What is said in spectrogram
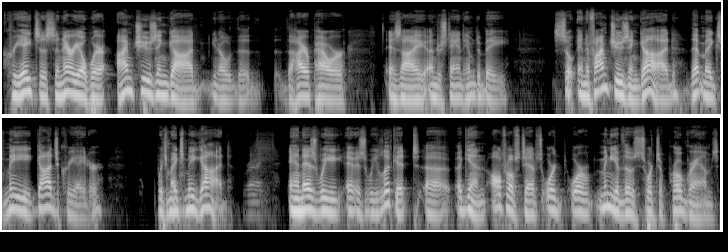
creates a scenario where I'm choosing God, you know, the the higher power as I understand him to be. So and if I'm choosing God, that makes me God's creator, which makes me God. Right. And as we as we look at uh, again all twelve steps or or many of those sorts of programs,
